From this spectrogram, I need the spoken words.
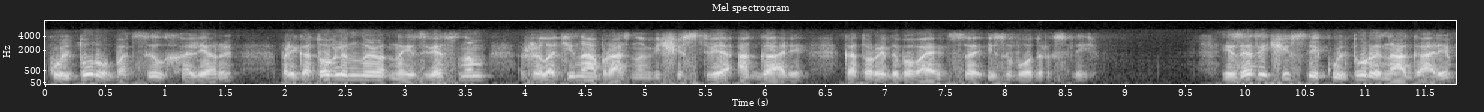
культуру бацилл холеры, приготовленную на известном желатинообразном веществе агаре, который добывается из водорослей. Из этой чистой культуры на агаре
